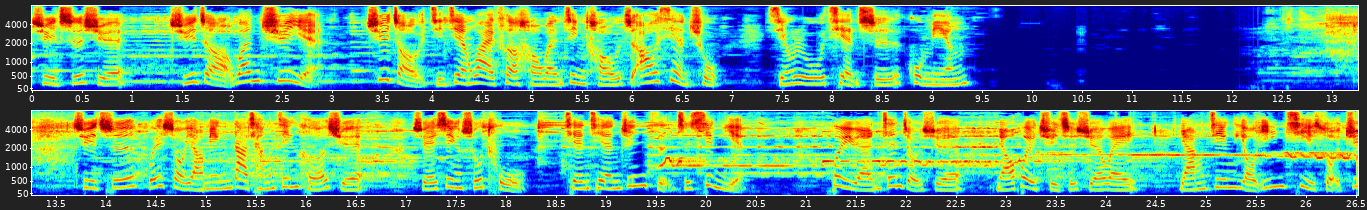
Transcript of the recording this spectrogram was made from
曲池穴，曲者弯曲也，曲肘即见外侧横纹尽头之凹陷处。形如浅池，故名。曲池为手阳明大肠经合穴，穴性属土，谦谦君子之性也。会元针灸学描绘曲池穴为阳经有阴气所聚，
